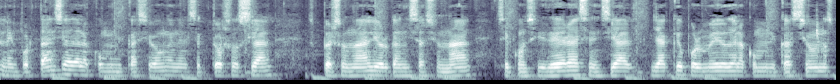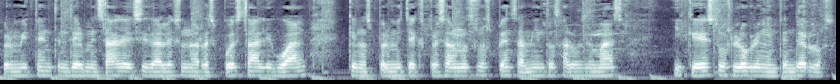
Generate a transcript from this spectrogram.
la importancia de la comunicación en el sector social, personal y organizacional se considera esencial, ya que por medio de la comunicación nos permite entender mensajes y darles una respuesta al igual que nos permite expresar nuestros pensamientos a los demás y que estos logren entenderlos.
